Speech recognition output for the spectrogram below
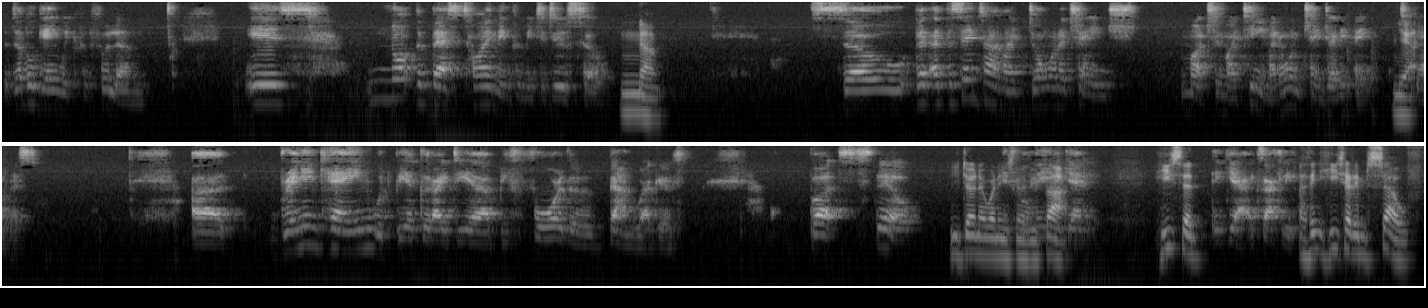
the double game week for Fulham is not the best timing for me to do so. No. So, but at the same time, I don't want to change much in my team. I don't want to change anything, Yeah. be honest. Uh, bringing Kane would be a good idea before the bandwagon, but still, You don't know when he's going to be back. again. He said, Yeah, exactly. I think he said himself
